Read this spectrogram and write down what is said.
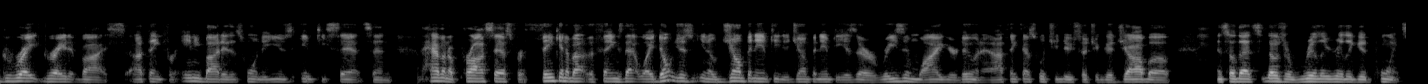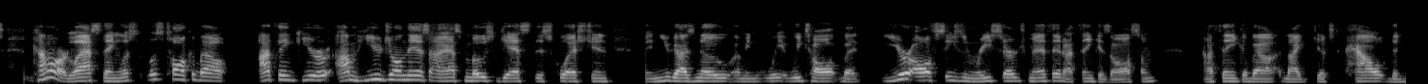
great, great advice. I think for anybody that's wanting to use empty sets and having a process for thinking about the things that way. Don't just, you know, jump in empty to jump in empty. Is there a reason why you're doing it? And I think that's what you do such a good job of. And so that's those are really, really good points. Kind of our last thing. Let's let's talk about. I think you're I'm huge on this. I ask most guests this question. And you guys know, I mean, we we talk, but your off-season research method I think is awesome I think about like just how the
